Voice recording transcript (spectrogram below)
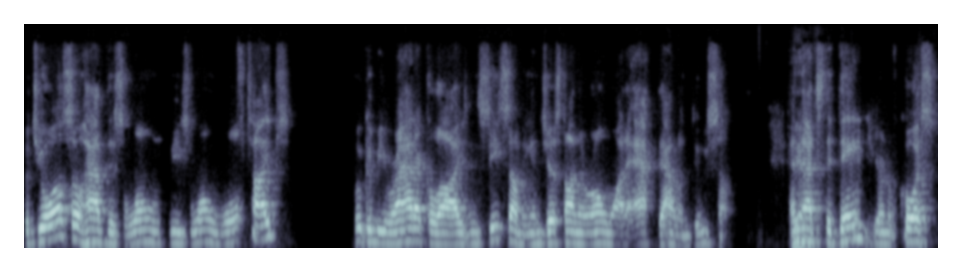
but you also have this lone these lone wolf types who could be radicalized and see something and just on their own want to act out and do something. And yeah. that's the danger. And of course,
